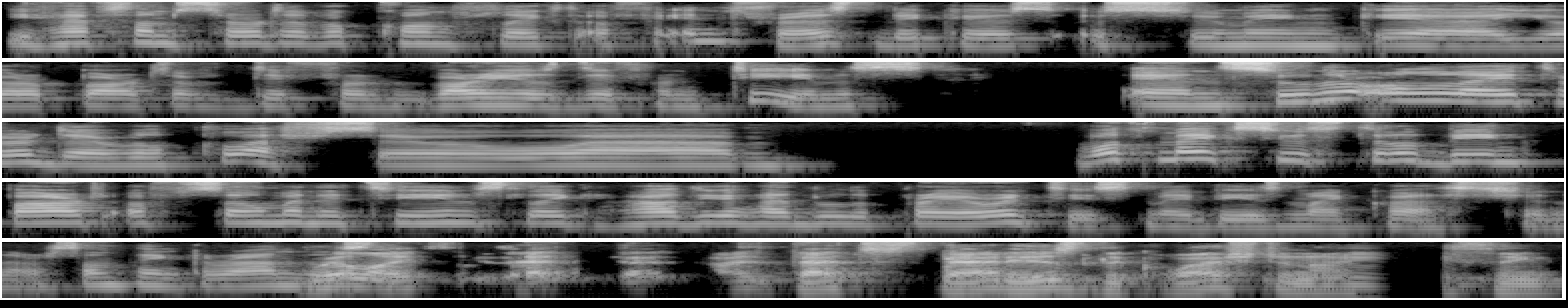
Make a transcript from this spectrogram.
you have some sort of a conflict of interest because assuming you're part of different various different teams, and sooner or later they will clash. So um, what makes you still being part of so many teams? Like how do you handle the priorities maybe is my question or something around well I, that, that I, that's that is the question i think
